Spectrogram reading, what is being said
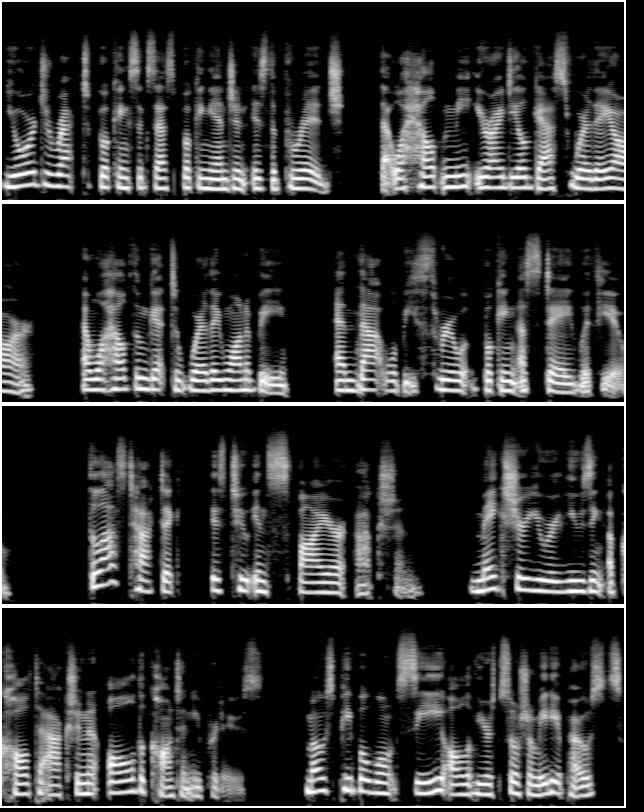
Your direct booking success booking engine is the bridge that will help meet your ideal guests where they are and will help them get to where they want to be. And that will be through booking a stay with you. The last tactic is to inspire action make sure you are using a call to action in all the content you produce. Most people won't see all of your social media posts,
